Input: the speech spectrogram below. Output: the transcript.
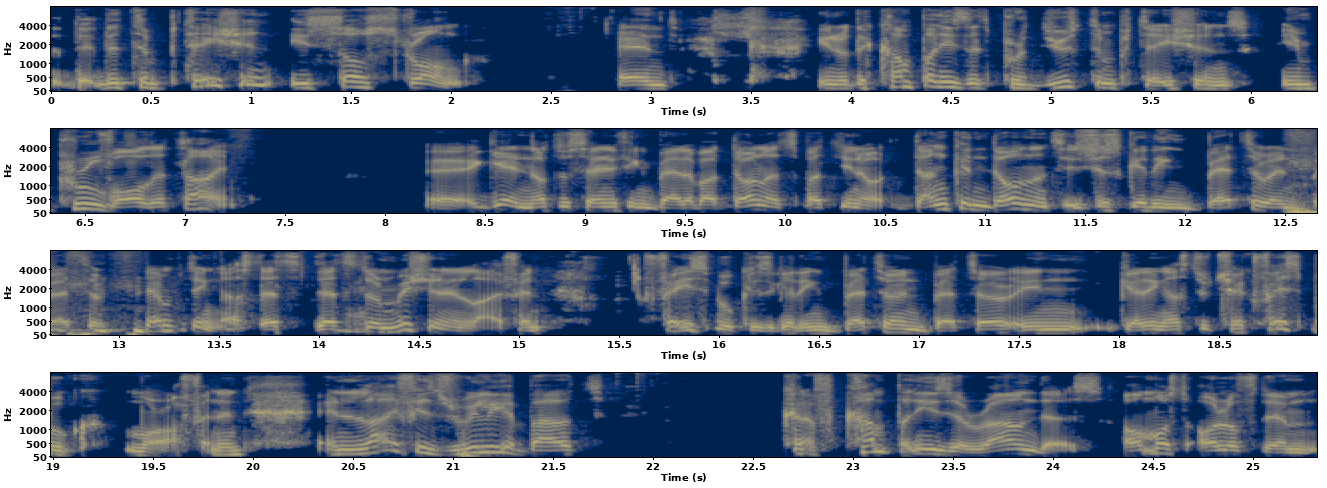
the, the temptation is so strong. And you know the companies that produce temptations improve all the time. Uh, again, not to say anything bad about donuts, but you know, Dunkin' Donuts is just getting better and better, tempting us. That's that's their mission in life, and Facebook is getting better and better in getting us to check Facebook more often. And and life is really about kind of companies around us. Almost all of them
